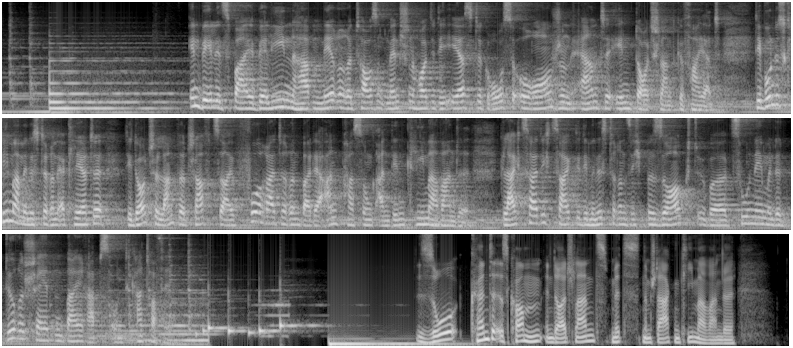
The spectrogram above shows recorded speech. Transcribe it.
In Belitz bei Berlin haben mehrere tausend Menschen heute die erste große Orangenernte in Deutschland gefeiert. Die Bundesklimaministerin erklärte, die deutsche Landwirtschaft sei Vorreiterin bei der Anpassung an den Klimawandel. Gleichzeitig zeigte die Ministerin sich besorgt über zunehmende Dürreschäden bei Raps und Kartoffeln. So könnte es kommen in Deutschland mit einem starken Klimawandel.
